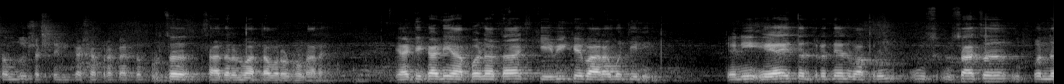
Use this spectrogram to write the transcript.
समजू शकतं की कशा प्रकारचं पुढचं साधारण वातावरण होणार आहे. या ठिकाणी आपण आता के व्ही के बारामतीने त्यांनी ए आय तंत्रज्ञान वापरून ऊस ऊसाचं उत्पन्न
